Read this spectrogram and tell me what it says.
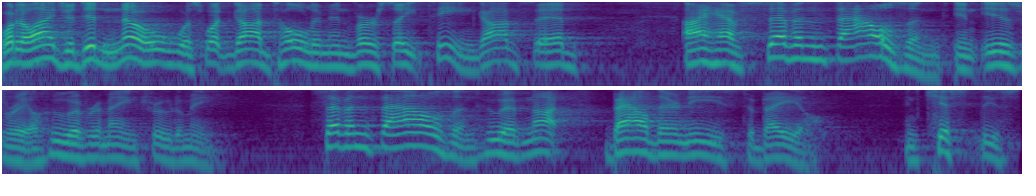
What Elijah didn't know was what God told him in verse 18. God said, I have 7,000 in Israel who have remained true to me. 7,000 who have not bowed their knees to Baal and kissed this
